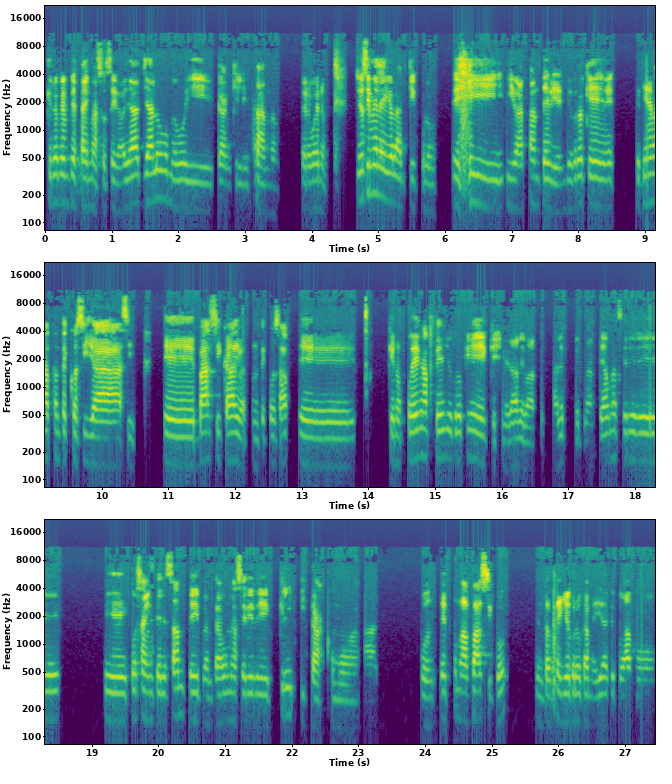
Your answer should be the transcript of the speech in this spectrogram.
creo que empezáis más sosegados. Ya, ya luego me voy tranquilizando. Pero bueno, yo sí me he leído el artículo y, bastante bien. Yo creo que, que tiene bastantes cosillas así eh, básicas y bastantes cosas eh, que nos pueden hacer, yo creo que, que generar debate, ¿vale? Porque plantea una serie de, cosas interesantes y plantea una serie de críticas como al concepto más básico. Entonces yo creo que a medida que podamos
